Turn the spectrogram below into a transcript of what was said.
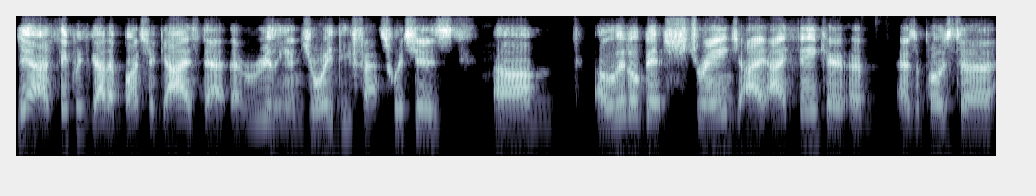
Yeah, I think we've got a bunch of guys that that really enjoy defense, which is um, a little bit strange. I I think uh, uh as opposed to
